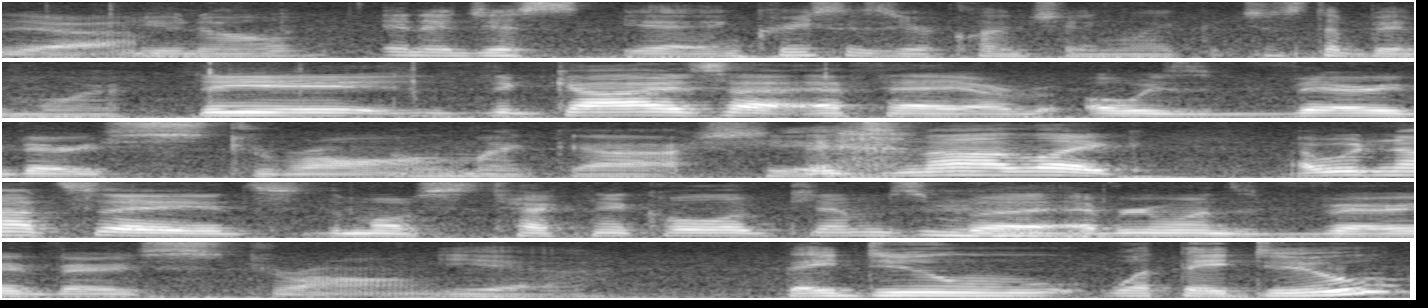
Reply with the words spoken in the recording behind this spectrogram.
Yeah. you know, and it just yeah increases your clinching like just a bit more. The the guys at FA are always very very strong. Oh my gosh, yeah. It's not like I would not say it's the most technical of gyms, but Mhm. everyone's very very strong. Yeah. They do what they do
